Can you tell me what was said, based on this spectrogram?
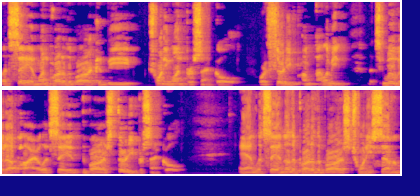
let's say in one part of the bar, it could be 21% gold, or 30. Um, let me let's move it up higher. Let's say the bar is 30% gold, and let's say another part of the bar is 27%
